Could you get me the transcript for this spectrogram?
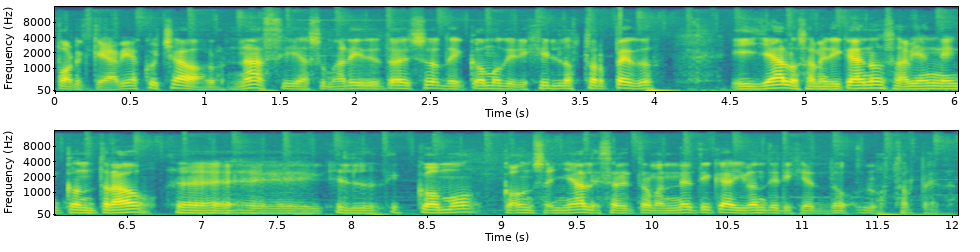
porque había escuchado a los nazis, a su marido y todo eso, de cómo dirigir los torpedos, y ya los americanos habían encontrado eh, cómo con señales electromagnéticas iban dirigiendo los torpedos.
